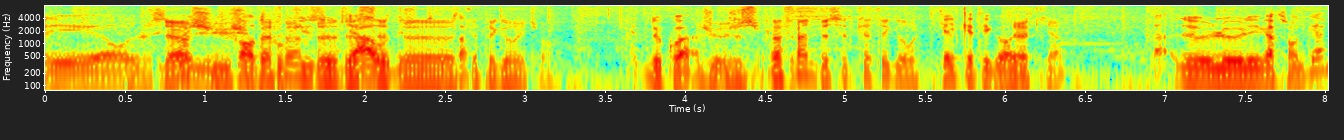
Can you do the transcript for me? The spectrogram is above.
Et, euh, je sais pas, je suis, je suis Ford pas fan de, ou cette des choses euh, comme ça. catégorie, tu vois. De quoi Je, je suis pas fan de cette catégorie. Quelle catégorie De la Kia. Ah, de, le- Les versions haut de gamme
